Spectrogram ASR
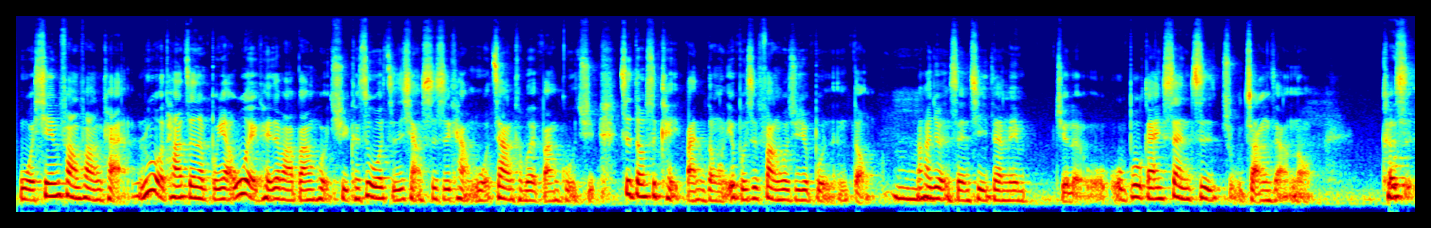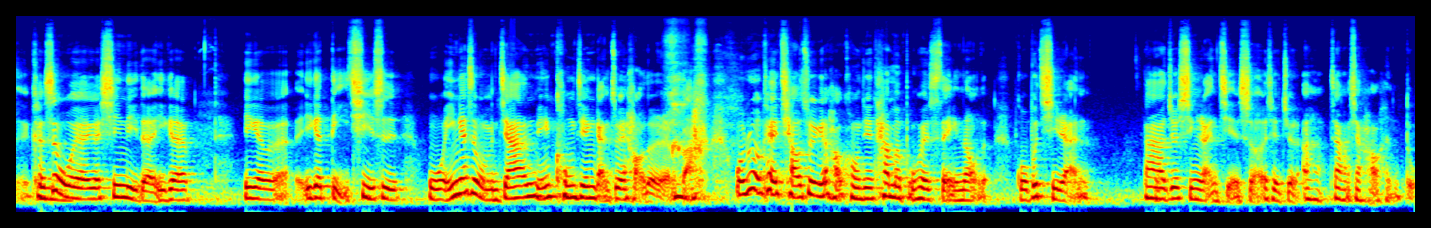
我先放放看，如果他真的不要，我也可以再把它搬回去。可是我只是想试试看，我这样可不可以搬过去？这都是可以搬动的，又不是放过去就不能动。嗯，然后他就很生气，在那边觉得我我不该擅自主张这样弄。可是，可是我有一个心里的一个一个一个底气，是我应该是我们家里面空间感最好的人吧？我如果可以调出一个好空间，他们不会 say no 的。果不其然，大家就欣然接受，而且觉得啊，这样好像好很多。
